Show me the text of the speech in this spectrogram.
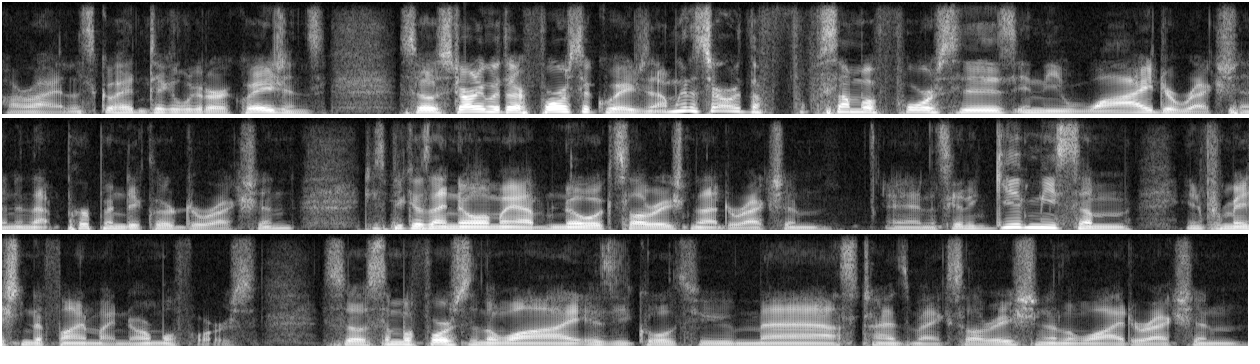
All right, let's go ahead and take a look at our equations. So starting with our force equation, I'm going to start with the sum of forces in the y direction, in that perpendicular direction, just because I know I might have no acceleration in that direction. And it's going to give me some information to find my normal force. So sum of forces in the y is equal to mass times my acceleration in the y direction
